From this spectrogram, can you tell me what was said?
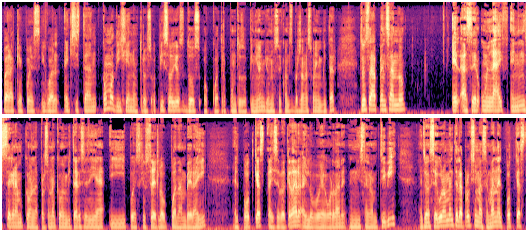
para que pues igual existan, como dije en otros episodios, dos o cuatro puntos de opinión. Yo no sé cuántas personas voy a invitar. Entonces estaba pensando el hacer un live en Instagram con la persona que voy a invitar ese día y pues que ustedes lo puedan ver ahí. El podcast ahí se va a quedar, ahí lo voy a guardar en Instagram TV. Entonces seguramente la próxima semana el podcast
